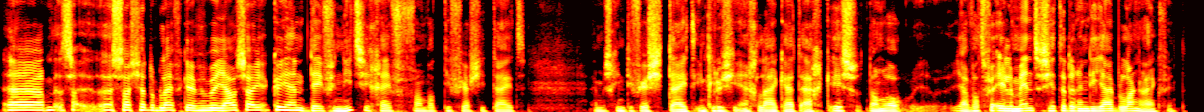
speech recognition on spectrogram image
Ehm, eh, Sascha, dan blijf ik even bij jou. Zou je, kun je een definitie geven van wat diversiteit en misschien diversiteit, inclusie en gelijkheid eigenlijk is? Dan wel, ja, wat voor elementen zitten erin die jij belangrijk vindt?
